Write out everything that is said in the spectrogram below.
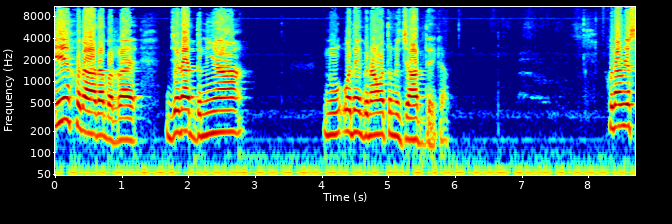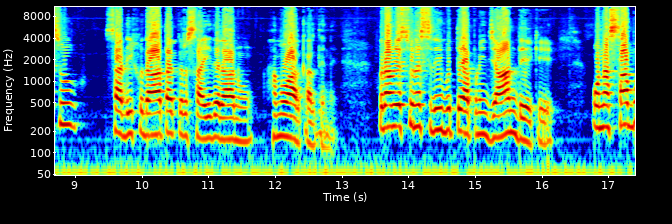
ਇਹ ਖੁਦਾ ਦਾ ਬਰਰਾ ਹੈ, ਜਿਹੜਾ ਦੁਨੀਆ ਨੂੰ ਉਹਦੇ ਗੁਨਾਹਾਂ ਤੋਂ ਨਜਾਤ ਦੇਗਾ ਖੁਦਾ ਯਿਸੂ ਸਾਡੀ ਖੁਦਾ ਤੱਕ ਰਸਾਈ ਦੇ ਰਾਹ ਨੂੰ ਹਮਵਾਰ ਕਰਦੇ ਨੇ। ਖੁਦਾ ਯਿਸੂ ਨੇ ਸਲੀਬ ਉੱਤੇ ਆਪਣੀ ਜਾਨ ਦੇ ਕੇ ਉਹਨਾਂ ਸਭ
